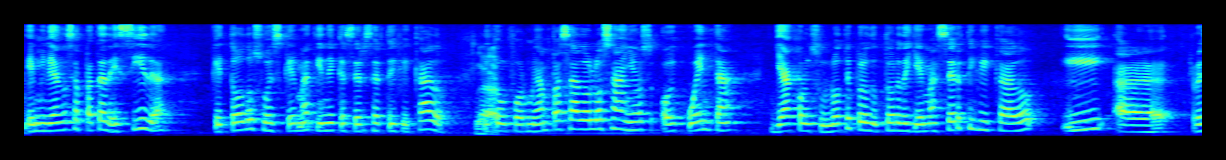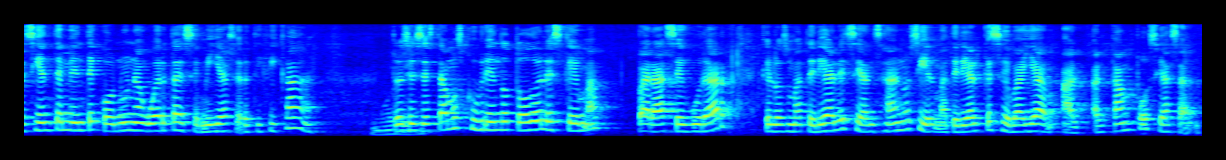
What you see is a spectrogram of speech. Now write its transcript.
Emiliano Zapata decida que todo su esquema tiene que ser certificado. Y conforme han pasado los años, hoy cuenta ya con su lote productor de yema certificado y ah, recientemente con una huerta de semillas certificada. Entonces estamos cubriendo todo el esquema para asegurar que los materiales sean sanos y el material que se vaya al, campo sea sano.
